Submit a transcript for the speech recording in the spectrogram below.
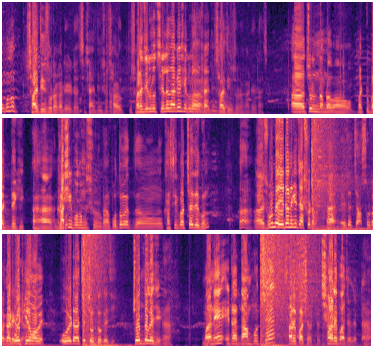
ওগুলো সাড়ে তিনশো টাকা রেট আছে। সাড়ে তিনশো টাকা। সাড়ে মানে যেগুলো ছেলে থাকে সেগুলো হ্যাঁ, সাড়ে তিনশো টাকা। রেট আছে। চলুন আমরা পার্ট টু পার্ট দেখি। হ্যাঁ, খাসি প্রথম শুরু হ্যাঁ প্রথমে খাসির বাচ্চাই দেখুন। হ্যাঁ। সুমনদা এটা নাকি চারশো টাকা? হ্যাঁ এটা চারশো টাকা ওয়েট কিরম হবে? ওয়েট আছে চোদ্দ কেজি। চোদ্দ কেজি? হ্যাঁ। মানে এটার দাম পড়ছে সাড়ে পাঁচ হাজার টাকা। সাড়ে পাঁচ হাজার টাকা।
